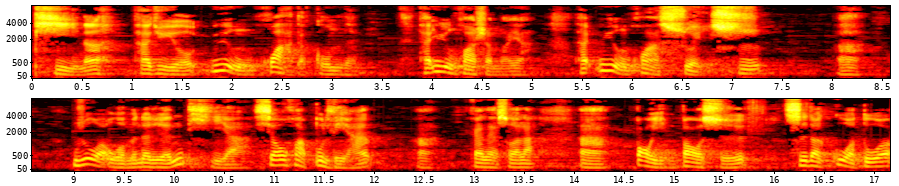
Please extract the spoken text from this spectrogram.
脾呢，它具有运化的功能，它运化什么呀？它运化水湿，啊，若我们的人体呀消化不良，啊，刚才说了，啊，暴饮暴食，吃的过多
